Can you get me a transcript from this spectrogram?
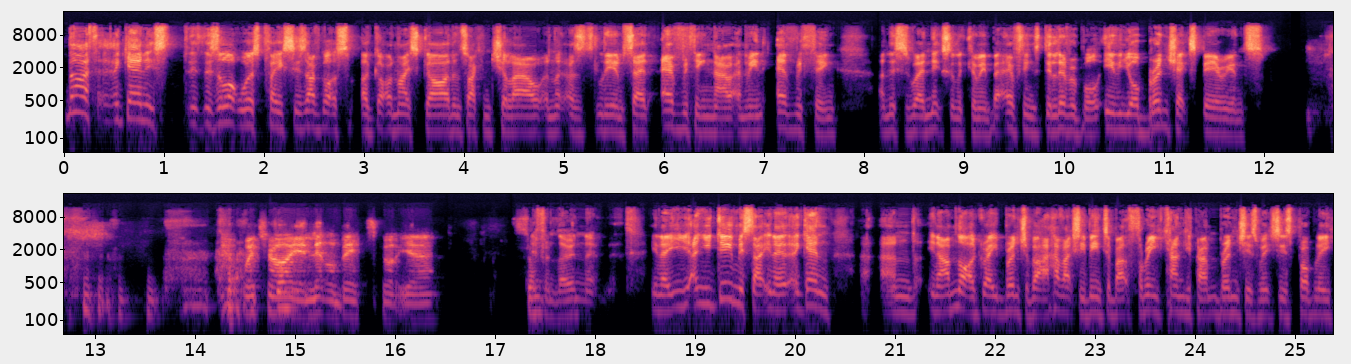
no, th- again, it's there's a lot worse places. I've got a, s- I've got a nice garden, so I can chill out. And as Liam said, everything now, I mean everything. And this is where Nick's going to come in, but everything's deliverable, even your brunch experience. We're trying little bits, but yeah. Some- Different though, isn't it? You know, you, and you do miss that. You know, again, and you know, I'm not a great bruncher, but I have actually been to about three candy pan brunches, which is probably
